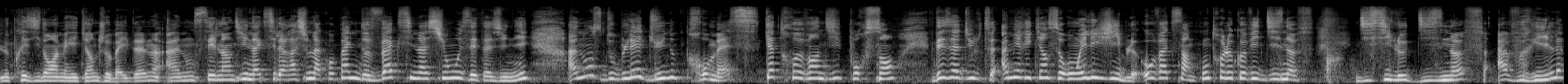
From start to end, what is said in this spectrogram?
Le président américain Joe Biden a annoncé lundi une accélération de la campagne de vaccination aux États-Unis. Annonce doublée d'une promesse. 90% des adultes américains seront éligibles au vaccin contre le Covid-19 d'ici le 19 avril.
